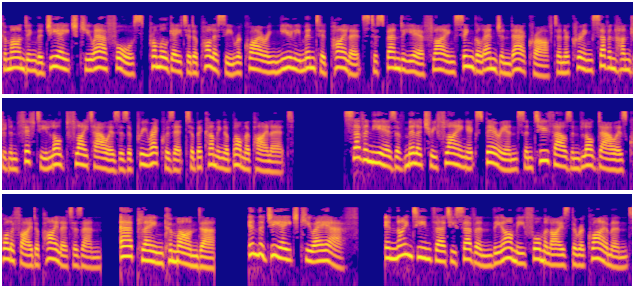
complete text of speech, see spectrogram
commanding the GHQ Air Force promulgated a policy requiring newly minted pilots to spend a year flying single-engined aircraft and accruing 750 logged flight hours as a prerequisite to becoming a bomber pilot. Seven years of military flying experience and 2,000 logged hours qualified a pilot as an airplane commander in the GHQAF. In 1937 the Army formalized the requirement,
